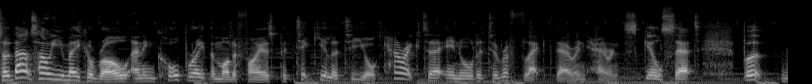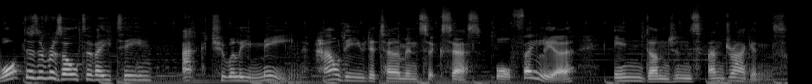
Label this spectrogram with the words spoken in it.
So that's how you make a roll and incorporate the modifiers particular to your character in order to reflect their inherent skill set. But what does a result of 18 actually mean? How do you determine success or failure in Dungeons and Dragons?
